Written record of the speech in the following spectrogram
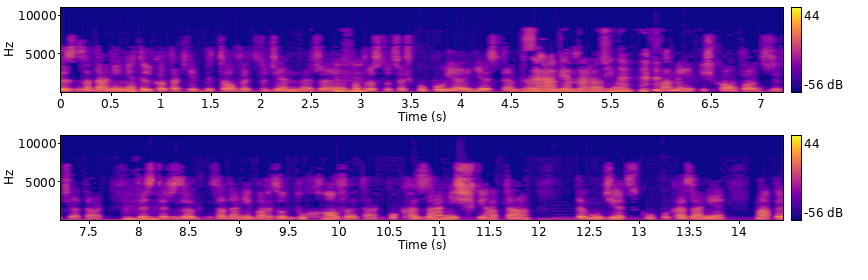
to jest zadanie nie tylko takie bytowe, codzienne, że mhm. po prostu coś kupuję, jestem, pracuję, zarabiam na rodzinę. Mamy jakiś komfort życia, tak. Mhm. To jest mhm. też za, zadanie bardzo duchowe, tak. Pokazanie świata temu dziecku, pokazanie mapy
